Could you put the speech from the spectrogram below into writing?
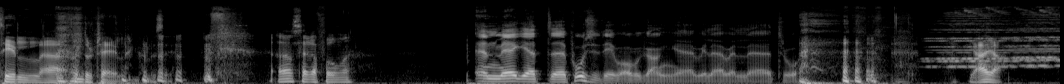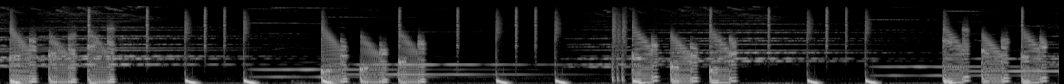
til Undertale, kan du si. ja, den ser jeg for meg en meget positiv overgang, vil jeg vel tro. Ja, ja. Thank you.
